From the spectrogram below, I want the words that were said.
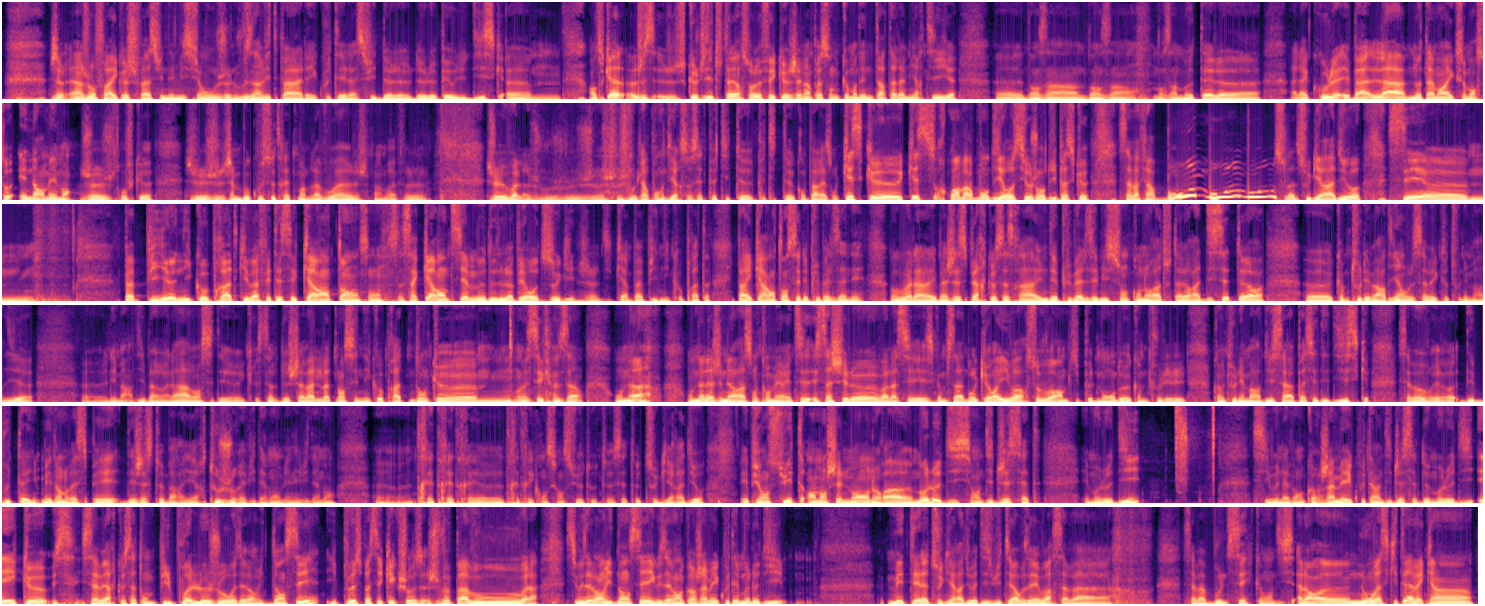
un jour, il faudrait que je fasse une émission où je ne vous invite pas à aller écouter la suite de, l'EP ou du disque. Euh, en tout cas, je, ce que je disais tout à l'heure sur le fait que j'ai l'impression de commander une tarte à la myrtille euh, dans un dans un dans un motel euh, à la cool, et ben là, notamment avec ce morceau, énormément. Je, je trouve que j'aime beaucoup ce traitement de la voix. Enfin bref, je, je- voilà, je, je, je, je voulais rebondir sur cette petite euh, petite euh, comparaison. Qu'est-ce que qu'est-ce sur quoi on va rebondir aussi aujourd'hui? Parce que ça va faire bon bon bon sur la Tsugi Radio. C'est euh, Papy euh, Nico Pratt qui va fêter ses 40 ans, son, sa sa 40e de, de l'apéro Tsugi. Je dis qu'un Papy Nico Pratt. Il paraît que 40 ans, c'est les plus belles années. Donc voilà, et ben j'espère que ça sera une des plus belles émissions qu'on aura tout à l'heure à 17h, euh, comme tous les mardis. hein. Vous le savez que tous les mardis, euh, euh, les mardis, bah voilà, avant c'était euh, Christophe de Chavannes, maintenant c'est Nico Pratt. Donc euh, c'est comme ça, on a on a la génération qu'on mérite. Et sachez-le, voilà, c'est comme ça. Donc il va recevoir un petit peu de monde, comme tous les comme tous les mardis. Ça va passer des disques, ça va ouvrir des bouteilles, mais dans le respect, des gestes barrières, toujours évidemment, bien évidemment. Euh, très très très euh, très très consciencieux toute cette Tsugi Radio. Et puis ensuite, en enchaînement, on aura euh, Molody en DJ set. Et Molody, si vous n'avez encore jamais écouté un DJ set de Molody et que il s'avère que ça tombe pile poil le jour où vous avez envie de danser, il peut se passer quelque chose. Je veux pas vous, voilà. Si vous avez envie de danser et que vous avez encore jamais écouté Molody, mettez la Tsugi Radio à 18h, vous allez voir, ça va, ça va bouncer, comme on dit. Alors, nous, on va se quitter avec un,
